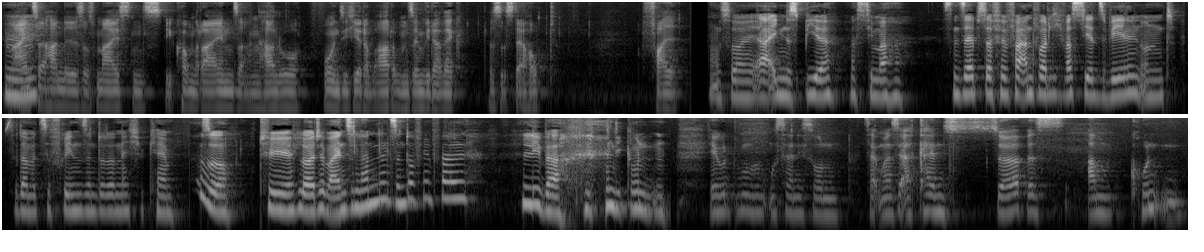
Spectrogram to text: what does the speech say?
Im Einzelhandel ist es meistens, die kommen rein, sagen Hallo, holen sich ihre Ware und sind wieder weg. Das ist der Hauptfall. Also ihr eigenes Bier, was die machen. Sind selbst dafür verantwortlich, was die jetzt wählen und ob sie damit zufrieden sind oder nicht. Okay. Also, die Leute im Einzelhandel sind auf jeden Fall lieber, die Kunden. Ja gut, man muss ja nicht so ein, sag mal, das ist ja kein Service am Kunden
